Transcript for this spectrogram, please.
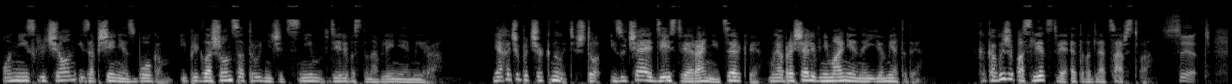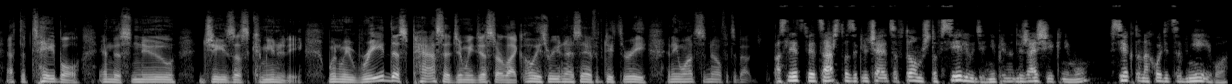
он не исключен из общения с Богом и приглашен сотрудничать с ним в деле восстановления мира. Я хочу подчеркнуть, что, изучая действия ранней церкви, мы обращали внимание на ее методы. Каковы же последствия этого для царства? Sit at the table in this new Jesus community. When we read this passage and we just are like, oh, he's reading Isaiah 53 and he wants to know if it's about Последствия царства заключаются в том, что все люди, не принадлежащие к нему, все, кто находится вне его,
